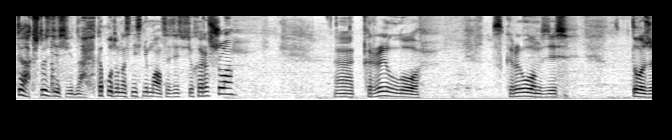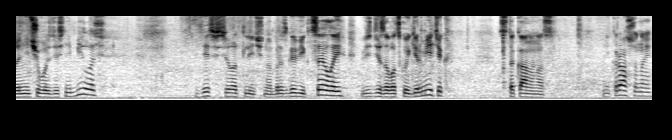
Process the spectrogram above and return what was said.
Так, что здесь видно? Капот у нас не снимался, здесь все хорошо. А, крыло. С крылом здесь тоже ничего здесь не билось. Здесь все отлично. Брызговик целый, везде заводской герметик. Стакан у нас не крашеный.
